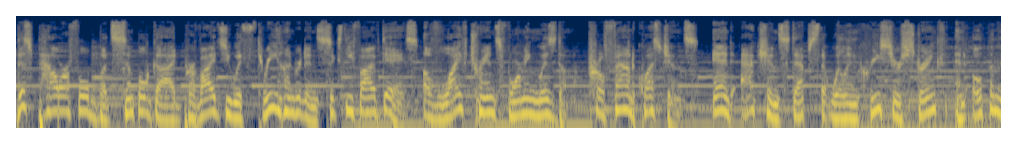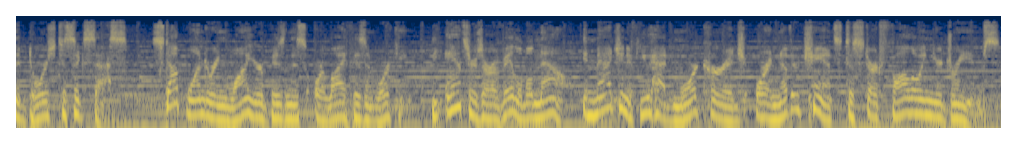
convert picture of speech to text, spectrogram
This powerful but simple guide provides you with 365 days of life transforming wisdom, profound questions, and action steps that will increase your strength and open the doors to success. Stop wondering why your business or life isn't working. The answers are available now. Imagine if you had more courage or another chance to start following your dreams.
